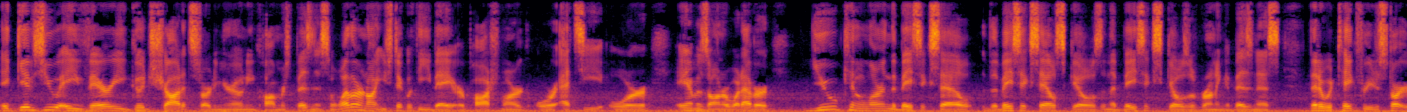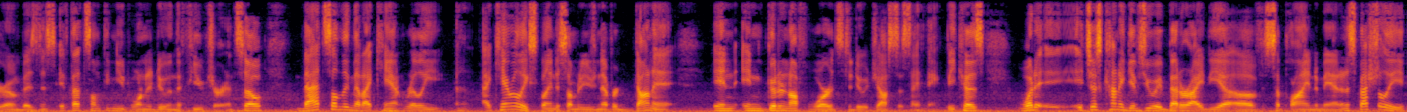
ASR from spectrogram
it gives you a very good shot at starting your own e-commerce business. And whether or not you stick with eBay or Poshmark or Etsy or Amazon or whatever, you can learn the basic sale the basic sales skills and the basic skills of running a business that it would take for you to start your own business if that's something you'd want to do in the future. And so that's something that I can't really I can't really explain to somebody who's never done it in in good enough words to do it justice i think because what it, it just kind of gives you a better idea of supply and demand and especially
